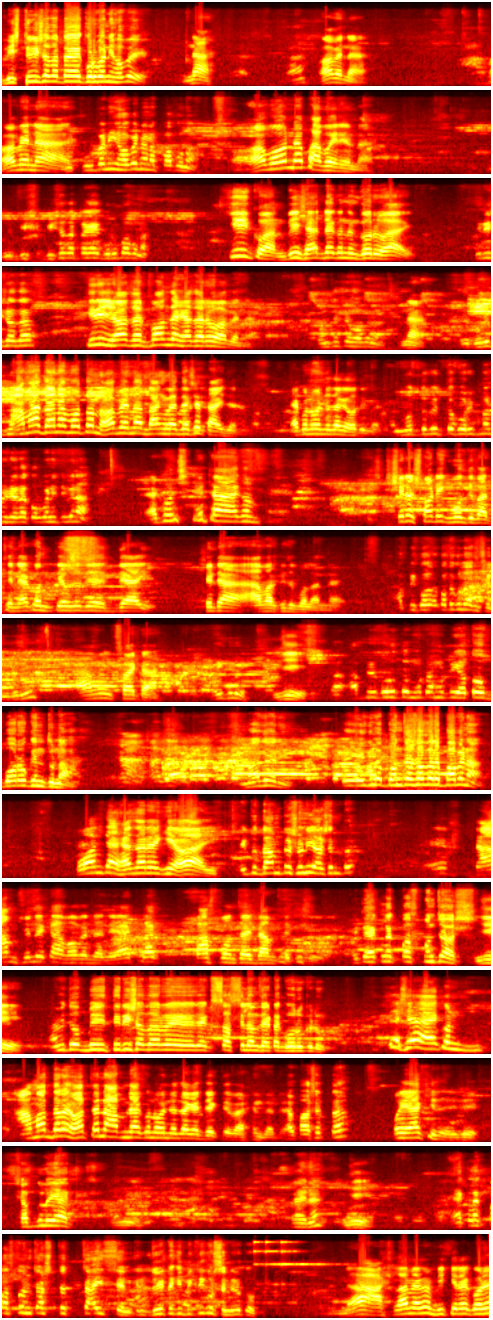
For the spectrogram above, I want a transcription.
বিশ ত্রিশ হাজার টাকায় কোরবানি হবে? না? হবে না। হবে না। কোরবানি হবে না না পাবো না? হব না পাবেন না বিশ বিশ হাজার টাকায় গরু পাবো না? কি কন বিশ হাজার টাকা কিন্তু গরু হয়? তিরিশ হাজার? তিরিশ হাজার পঞ্চাশ হাজারও হবে না। পঞ্চাশে হবে না? না। আমার জানা মতন হবে না বাংলাদেশে তাই জানি। এখন অন্য জায়গায় হতে পারে। মধ্যবিত্ত গরিব মানুষ এরা কোরবানি দিবে না? এখন সেটা এখন সেটা সঠিক বলতে পারছেন এখন কেউ যদি দেয় সেটা আমার কিছু বলার নাই। আপনি কতগুলো আনছেন গরু? আমি ছয়টা। এইগুলো? জি। আপনার গরু তো মোটামুটি এত বড় কিন্তু না। মাঝারি। এগুলো পঞ্চাশ হাজারে পাবে না? পঞ্চাশ হাজারে কি হয়? একটু দামটা শুনি আসেন তো। দাম শুনে কাম হবে না এক লাখ পাঁচ পঞ্চাশ দাম চাইতেছে। এটা এক লাখ পাঁচ পঞ্চাশ জি। আমি তো তিরিশ হাজারে চাচ্ছিলাম যে একটা গরু কিনুম তো সে এখন আমার দ্বারা হচ্ছে না আপনি এখন অন্য জায়গায় দেখতে পারেন দাদা। আর পাশেরটা? ওই একই জি। সবগুলো এক? তাই না? জি। এক লাখ পাঁচ পঞ্চাশ তো চাইছেন কিন্তু দুইটা কি বিক্রি করছেন এরকম? না আসলাম এখন বিক্রি করে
